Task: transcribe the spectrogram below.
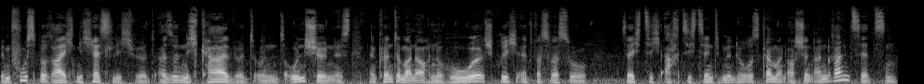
im Fußbereich nicht hässlich wird, also nicht kahl wird und unschön ist, dann könnte man auch eine hohe, sprich etwas, was so 60, 80 Zentimeter hoch ist, kann man auch schon an den Rand setzen.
